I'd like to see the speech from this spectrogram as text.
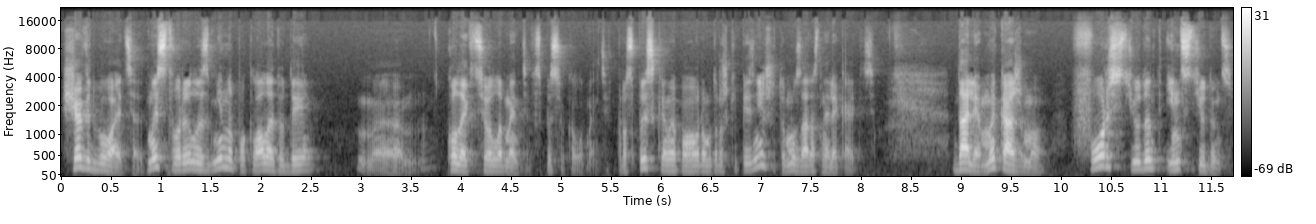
Що відбувається? Ми створили зміну, поклали туди е, колекцію елементів, список елементів. Про списки ми поговоримо трошки пізніше, тому зараз не лякайтеся. Далі ми кажемо for student in students.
